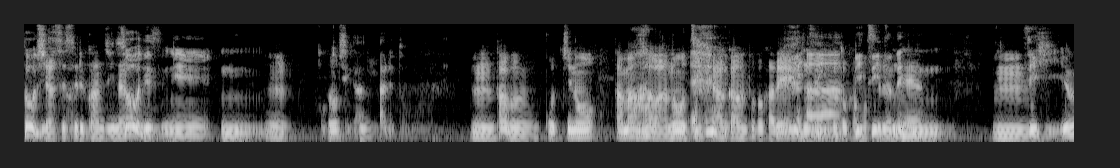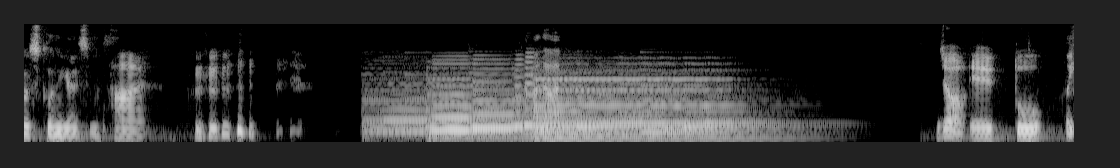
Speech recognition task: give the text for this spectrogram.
お知らせする感じになる。そうですね。うん。うん。ー告知があると思う。うん、多分、こっちの玉川のツイッターアカウントとかでリツイートとかもするんで。うんうん。ぜひよろしくお願いします。はい。玉川。じゃあ、えーっと、はい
